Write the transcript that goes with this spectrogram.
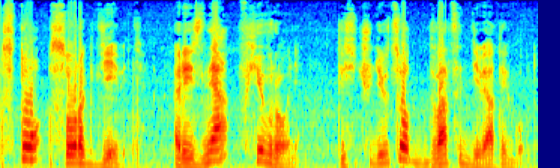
149. Резня в Хевроне. 1929 год.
